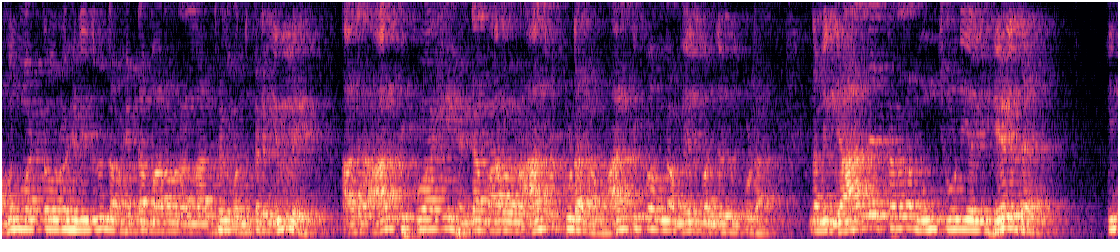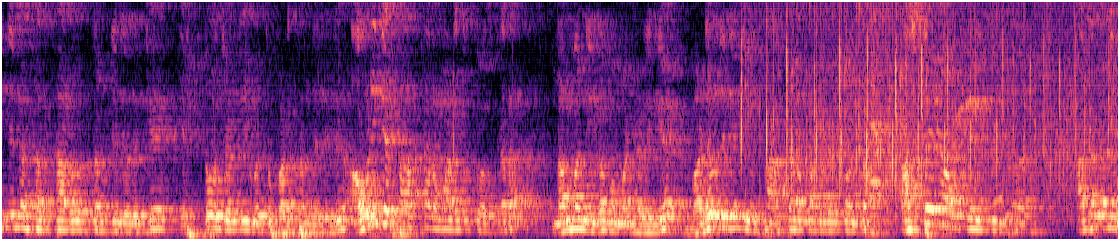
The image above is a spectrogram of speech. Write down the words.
ಅಮನ್ ಮಟ್ಟ ಅವರು ಹೇಳಿದ್ರು, ನಾವು ಹೆಂಡ ಮಾರೋರಲ್ಲ ಅಂತ ಹೇಳಿ ಒಂದು ಕಡೆ ಇರಲಿ. ಆದ್ರೆ ಆರ್ಥಿಕವಾಗಿ ಹೆಂಡ ಮಾರೋರು ಆದ್ರೂ ಕೂಡ ನಾವು, ಆರ್ಥಿಕವಾಗಿ ನಾವು ಮೇಲೆ ಬಂದಿದ್ರು ಕೂಡ, ನಮಗೆ ಯಾವುದೇ ತರದ ಮುಂಚೂಣಿಯಲ್ಲಿ ಹೇಳಿದೆ, ಹಿಂದಿನ ಸರ್ಕಾರ ತಂದಿರೋದಕ್ಕೆ ಎಷ್ಟೋ ಜನರು ಇವತ್ತು ಬಡತನದಲ್ಲಿದೆ. ಅವರಿಗೆ ಸಹಕಾರ ಮಾಡೋದಕ್ಕೋಸ್ಕರ ನಮ್ಮ ನಿಗಮ ಮಂಡಳಿಗೆ ಬಡವರಿಗೆ ನೀವು ಸಹಕಾರ ಮಾಡಬೇಕು ಅಂತ ಅಷ್ಟೇ ನಾವು ಕೇಳ್ತೀವಿ ಸರ್. ಅದನ್ನ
